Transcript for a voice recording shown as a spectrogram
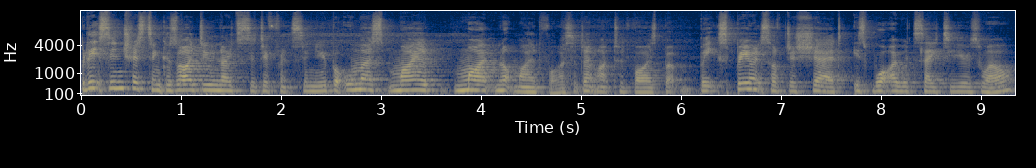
But it's interesting because I do notice a difference in you. But almost my my not my advice. I don't like to advise, but the experience I've just shared is what I would say to you as well.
